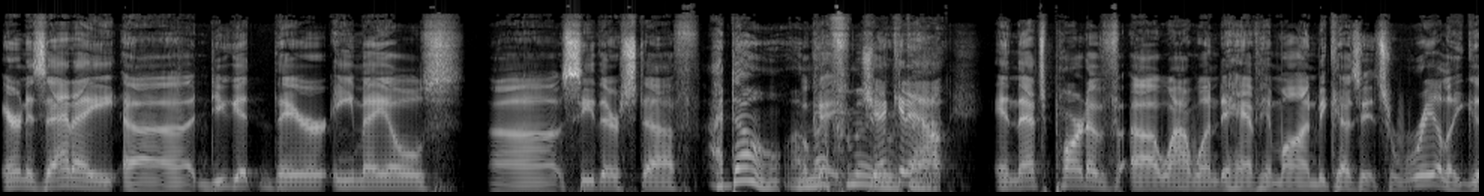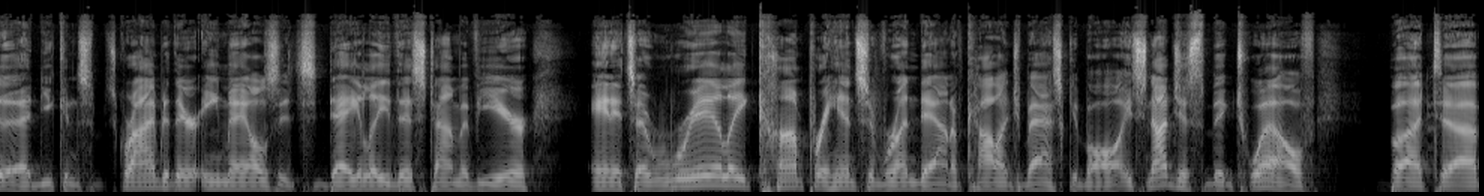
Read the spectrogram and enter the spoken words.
Aaron, is that a? Uh, do you get their emails? Uh, see their stuff? I don't. I'm okay, check it that. out. And that's part of uh, why I wanted to have him on because it's really good. You can subscribe to their emails. It's daily this time of year, and it's a really comprehensive rundown of college basketball. It's not just the Big 12, but uh,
